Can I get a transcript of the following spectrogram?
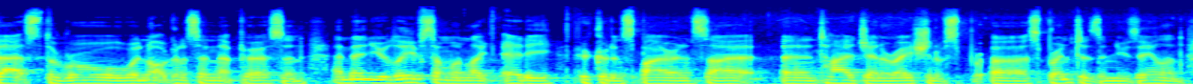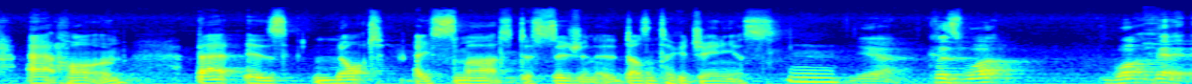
that's the rule we're not going to send that person and then you leave someone like eddie who could inspire an entire, an entire generation of sp- uh, sprinters in new zealand at home that is not a smart decision it doesn't take a genius Yeah, because what what that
